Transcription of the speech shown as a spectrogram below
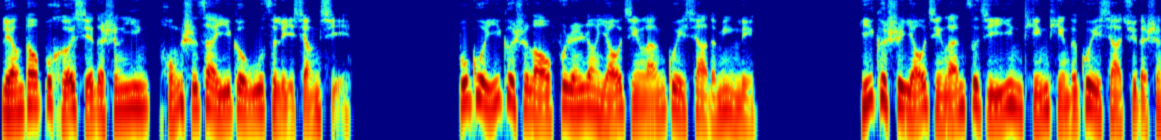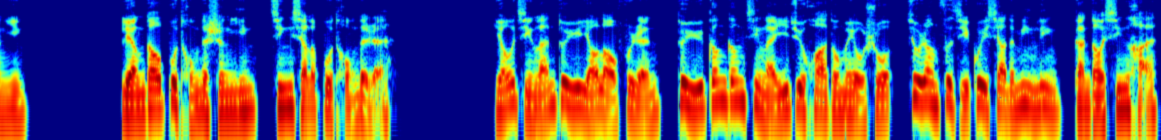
两道不和谐的声音同时在一个屋子里响起，不过一个是老夫人让姚锦兰跪下的命令，一个是姚锦兰自己硬挺挺的跪下去的声音。两道不同的声音惊吓了不同的人。姚锦兰对于姚老夫人对于刚刚进来一句话都没有说就让自己跪下的命令感到心寒。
